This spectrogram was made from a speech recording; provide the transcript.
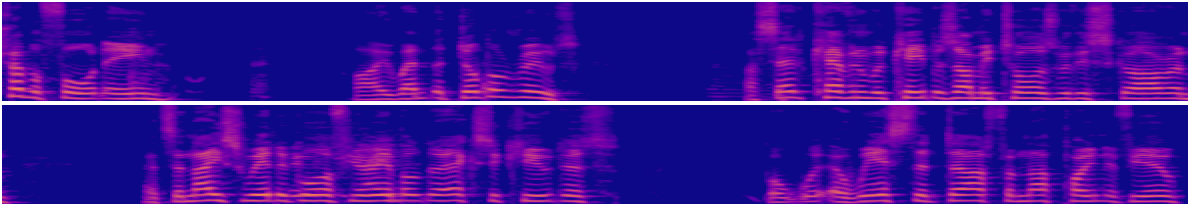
Treble fourteen. Oh, he went the double route. I said Kevin would keep us on my toes with his scoring. It's a nice way to go if you're able to execute it, but a wasted dart from that point of view.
